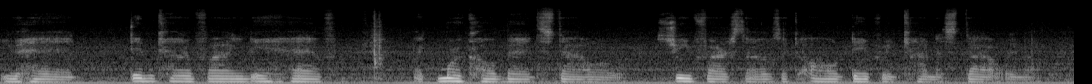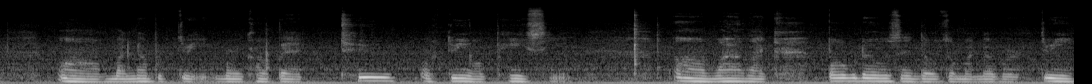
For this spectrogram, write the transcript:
you had different kind of fighting. They have like more combat style, Street Fighter styles, like all different kind of style, you know. Um, my number three, Mortal Kombat 2 or 3 on PC. Um, I like those, and those are my number three.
